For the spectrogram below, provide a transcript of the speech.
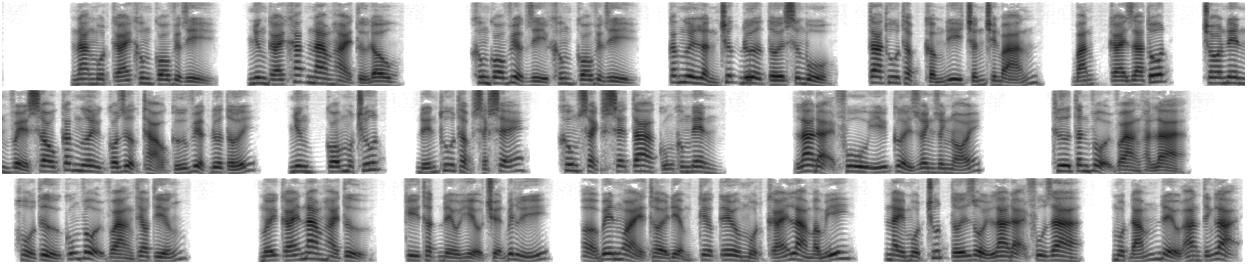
Nàng một cái không có việc gì, nhưng cái khác nam hải từ đâu? Không có việc gì không có việc gì, các ngươi lần trước đưa tới sương bù, ta thu thập cầm đi chấn trên bán, bán cái giá tốt, cho nên về sau các ngươi có dược thảo cứ việc đưa tới, nhưng có một chút, đến thu thập sạch sẽ, không sạch sẽ ta cũng không nên. La Đại Phu ý cười doanh doanh nói. Thư Tân vội vàng hẳn là. Hổ tử cũng vội vàng theo tiếng. Mấy cái nam hài tử, kỳ thật đều hiểu chuyện biết lý, ở bên ngoài thời điểm kêu kêu một cái làm ầm ĩ, này một chút tới rồi La Đại Phu ra, một đám đều an tĩnh lại.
